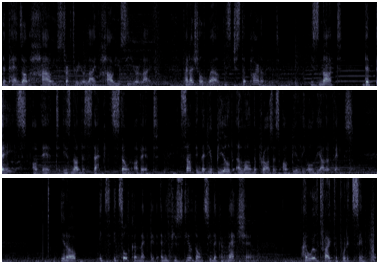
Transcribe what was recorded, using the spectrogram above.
depends on how you structure your life how you see your life financial wealth is just a part of it it's not the base of it it's not the stepping stone of it it's something that you build along the process of building all the other things you know it's it's all connected and if you still don't see the connection i will try to put it simple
